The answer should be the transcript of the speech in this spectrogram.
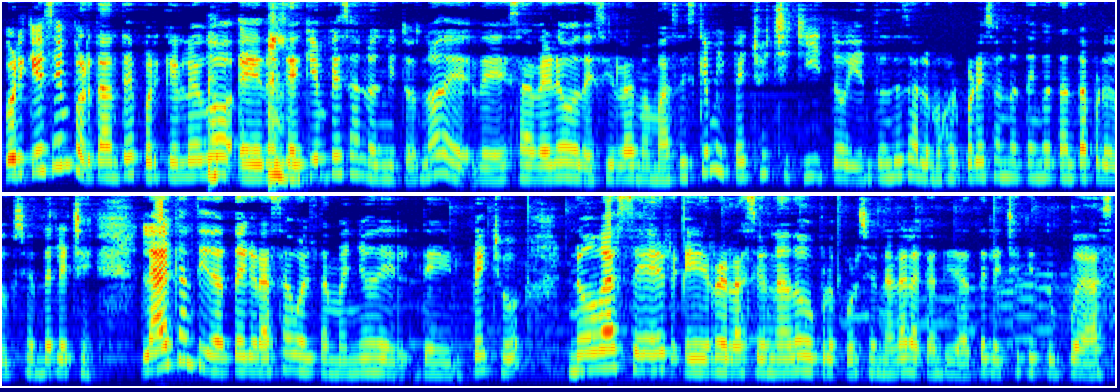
¿Por qué es importante? Porque luego eh, desde aquí empiezan los mitos, ¿no? De, de saber o decir las mamás, es que mi pecho es chiquito y entonces a lo mejor por eso no tengo tanta producción de leche. La cantidad de grasa o el tamaño del, del pecho no va a ser eh, relacionado o proporcional a la cantidad de leche que tú puedas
